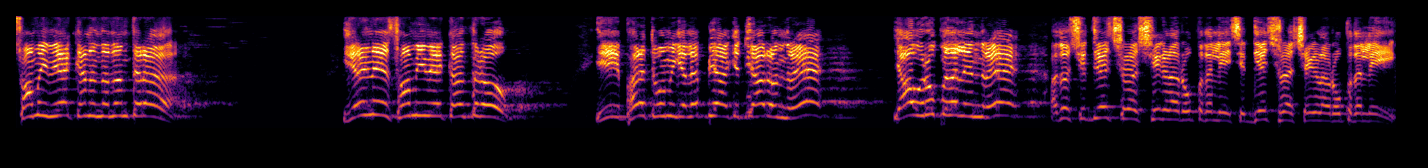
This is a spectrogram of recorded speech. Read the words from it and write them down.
ಸ್ವಾಮಿ ವಿವೇಕಾನಂದ ನಂತರ ಎರಡನೇ ಸ್ವಾಮಿ ವಿವೇಕಾನಂದರು ಈ ಭರತ ಭೂಮಿಗೆ ಲಭ್ಯ ಆಗಿದ್ದು ಯಾರು ಅಂದ್ರೆ ಯಾವ ರೂಪದಲ್ಲಿ ಅಂದ್ರೆ ಅದು ಸಿದ್ದೇಶ್ವರ ಶ್ರೀಗಳ ರೂಪದಲ್ಲಿ, ಸಿದ್ದೇಶ್ವರ ಶ್ರೀಗಳ ರೂಪದಲ್ಲಿ.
